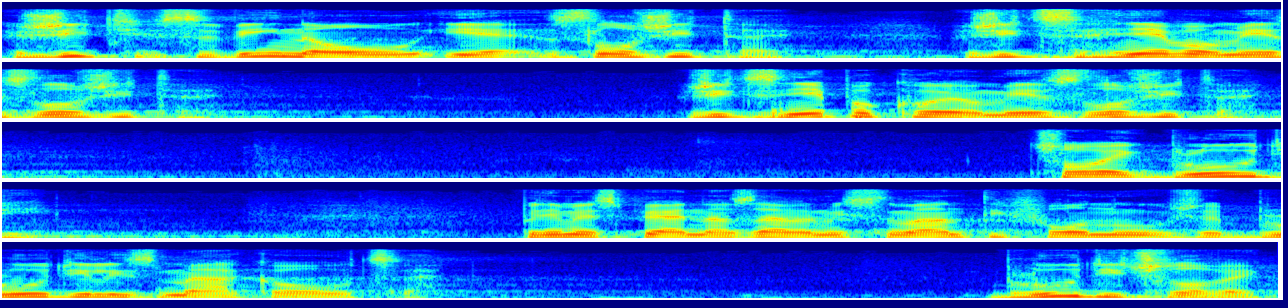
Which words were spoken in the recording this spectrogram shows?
Žiť s vinou je zložité. Žiť s hnevom je zložité. Žiť s nepokojom je zložité. Človek blúdi. Budeme spiať na záver, myslím, antifónu, že blúdili sme ako ovce. Blúdi človek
